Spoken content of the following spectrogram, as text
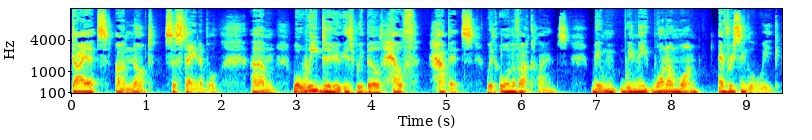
Diets are not sustainable. Um, what we do is we build health habits with all of our clients. We, we meet one on one every single week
